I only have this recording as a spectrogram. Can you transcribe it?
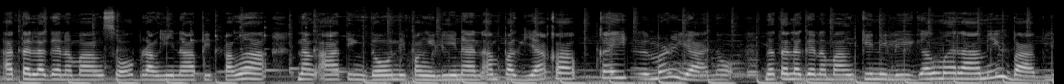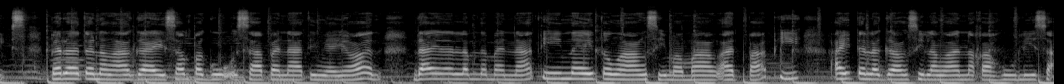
at talaga namang sobrang hinapit pa nga ng ating Donnie Pangilinan ang pagyakap kay Bel Mariano na talaga namang kinilig ang maraming bablis. Pero ito na nga guys ang pag-uusapan natin ngayon dahil alam naman natin na ito nga ang si Mamang at Papi ay talagang sila nga nakahuli sa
